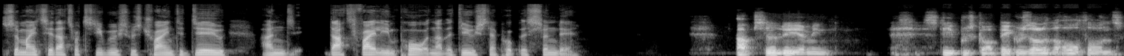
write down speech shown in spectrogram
some might say that's what Steve Bruce was trying to do. And that's vitally important that they do step up this Sunday. Absolutely. I mean, Steve Bruce got a big result at the Hawthorns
